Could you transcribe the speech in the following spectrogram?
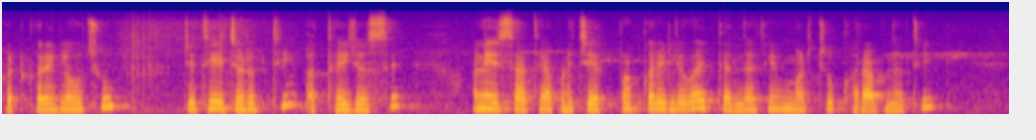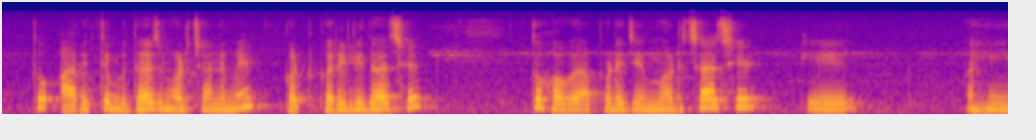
કટ કરી લઉં છું. જેથી એ ઝડપથી અથાઈ જશે. અને એ સાથે આપણે ચેક પણ કરી લેવાય કે અંદરથી મરચું ખરાબ નથી. તો આ રીતે બધા જ મરચાંને મેં કટ કરી લીધા છે. તો હવે આપણે જે મરચાં છે એ અહીં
